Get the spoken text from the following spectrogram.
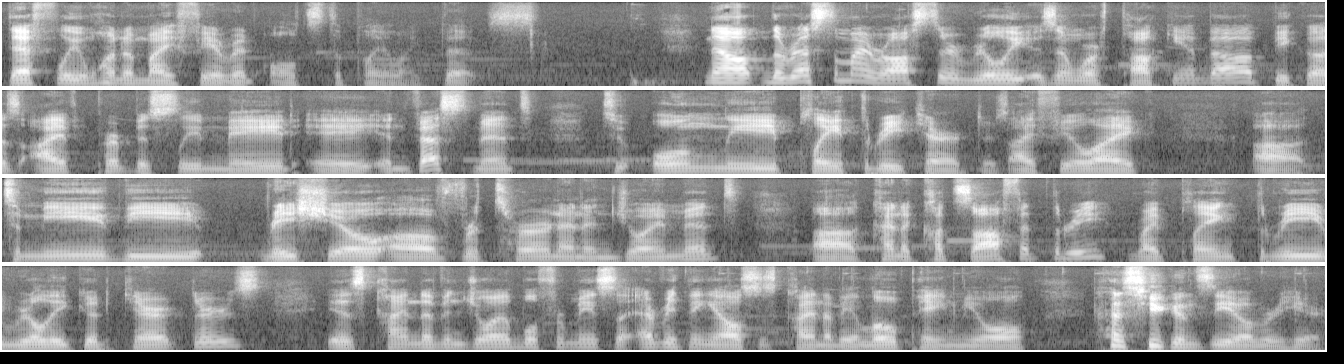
definitely one of my favorite alts to play like this. Now, the rest of my roster really isn't worth talking about because I've purposely made a investment to only play three characters. I feel like, uh, to me, the ratio of return and enjoyment uh, kind of cuts off at three, right? Playing three really good characters is kind of enjoyable for me, so everything else is kind of a low-paying mule, as you can see over here.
